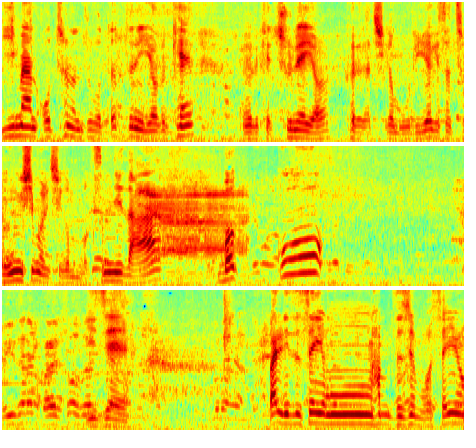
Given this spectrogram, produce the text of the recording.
2만 5천 원 주고 떴더니 이렇게 이렇게 주네요. 그래가 지금 우리 여기서 점심을 지금 먹습니다. 먹고 이제 빨리 드세요. 한번 드셔보세요.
